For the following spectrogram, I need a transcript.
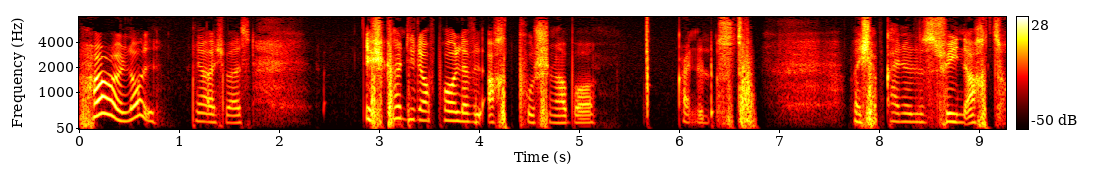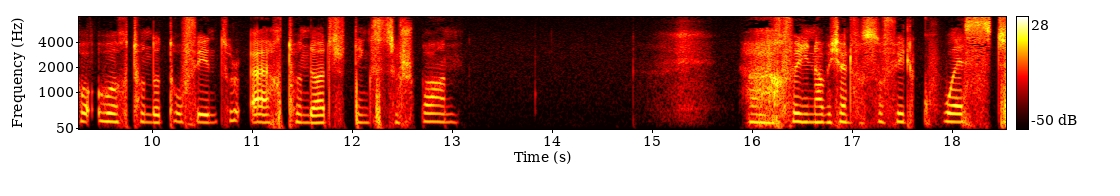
Ha, lol. Ja, ich weiß. Ich könnte ihn auf Power Level 8 pushen, aber keine Lust. Weil ich habe keine Lust für ihn 800 Trophäen zu, 800 Dings zu sparen. Ach, für ihn habe ich einfach so viel Quest.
